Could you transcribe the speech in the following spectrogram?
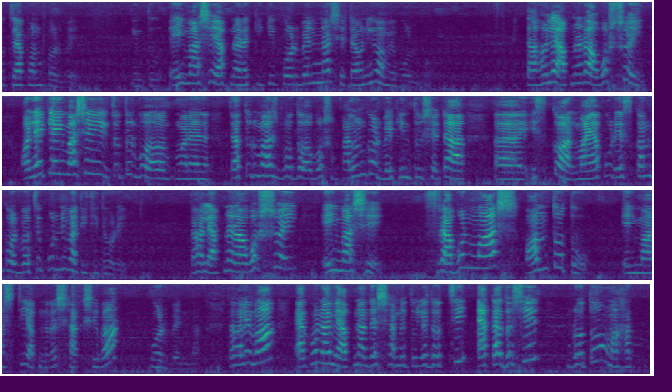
উদযাপন করবে। কিন্তু এই মাসে আপনারা কি কি করবেন না সেটাও নিয়েও আমি বলব। তাহলে আপনারা অবশ্যই অনেকে এই মাসে চতুর্ মানে চাতুর্মাস ব্রত অবশ্য পালন করবে, কিন্তু সেটা ইস্কন, মায়াপুর ইস্কন করবে হচ্ছে পূর্ণিমা তিথি ধরে। তাহলে আপনারা অবশ্যই এই মাসে, শ্রাবণ মাস অন্তত এই মাসটি আপনারা শাকসেবা করবেন না। তাহলে মা, এখন আমি আপনাদের সামনে তুলে ধরছি একাদশীর ব্রত মাহাত্ম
